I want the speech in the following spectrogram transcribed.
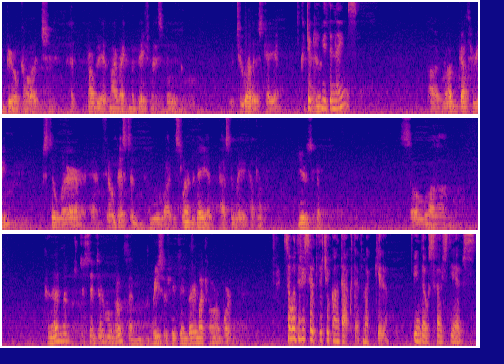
Imperial College, at, probably at my recommendation, I suppose. Two others came. Could you give me the names? uh, Rob Guthrie, still there, and Phil Distin, who I just learned today had passed away a couple of years ago. So, um, and then just a general growth, and research became very much more important. So, what research did you conduct at McGill in those first years,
